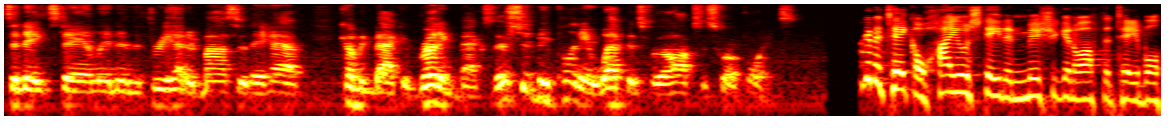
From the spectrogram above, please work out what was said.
to Nate Stanley and the three headed monster they have coming back at running back. So there should be plenty of weapons for the Hawks to score points we're going to take Ohio State and Michigan off the table.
